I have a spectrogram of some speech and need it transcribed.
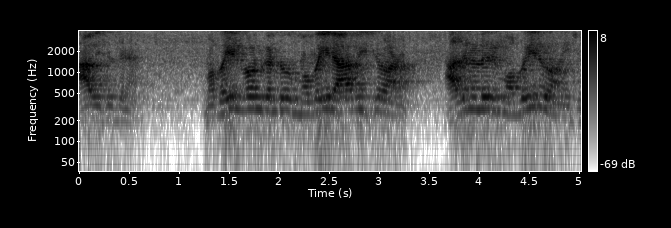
ആവശ്യത്തിന്. മൊബൈൽ ഫോൺ കണ്ടു മൊബൈൽ ആവശ്യമാണ്. അതിനുള്ളൊരു മൊബൈൽ വാങ്ങിച്ചു.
